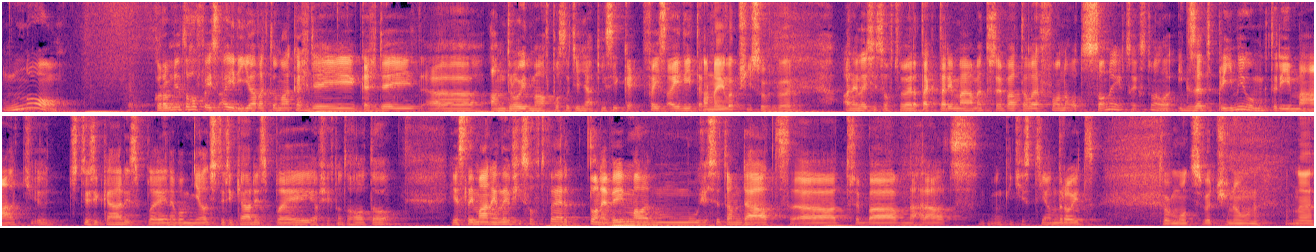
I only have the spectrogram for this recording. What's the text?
No, kromě toho Face ID, a tak to má každý, každý uh, Android má v podstatě nějaký si Face ID. Tak, a nejlepší software. A nejlepší software, tak tady máme třeba telefon od Sony, jak se to jmenuje, XZ Premium, který má 4K display, nebo měl 4K display a všechno tohoto. Jestli má nejlepší software, to nevím, ale může si tam dát uh, třeba nahrát nějaký čistý Android. To moc většinou ne, ne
